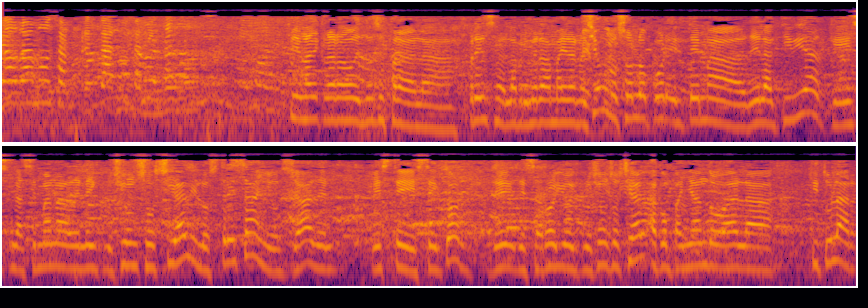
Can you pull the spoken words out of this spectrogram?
No vamos a prestarnos a ningún Bien, ha declarado entonces para la prensa la primera dama de la nación, no solo por el tema de la actividad, que es la semana de la inclusión social y los tres años ya de este sector de desarrollo e inclusión social, acompañando a la titular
